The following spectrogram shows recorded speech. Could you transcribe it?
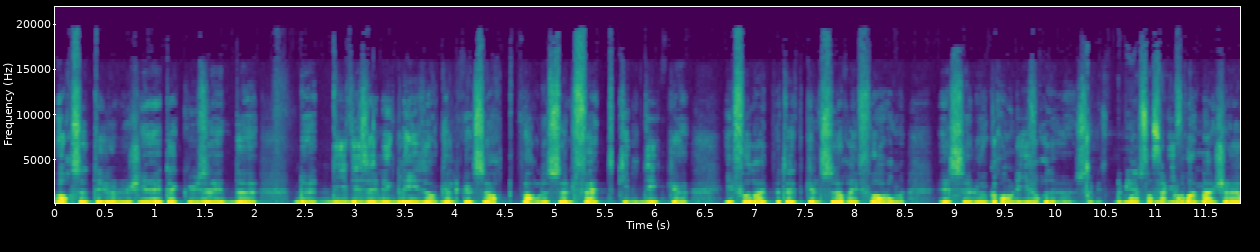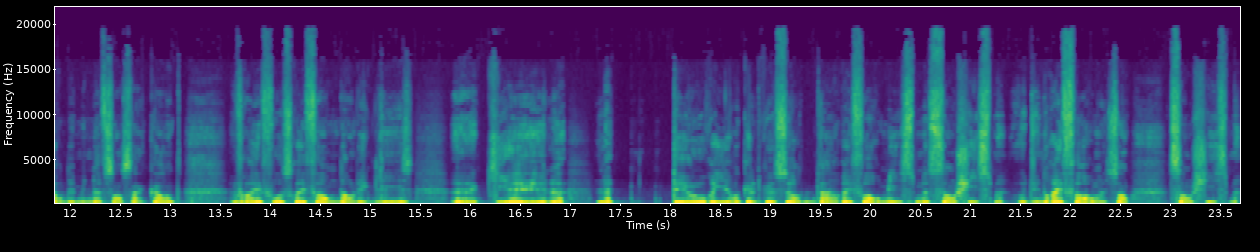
Or, ce théologien est accusé de, diviser l'Église, en quelque sorte, par le seul fait qu'il dit qu'il faudrait peut-être qu'elle se réforme. Et c'est le grand livre, de, Le livre majeur de 1950, Vraie et fausse réforme dans l'Église, euh, qui est la, la théorie en quelque sorte d'un réformisme sans schisme, ou d'une réforme sans, sans, schisme.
